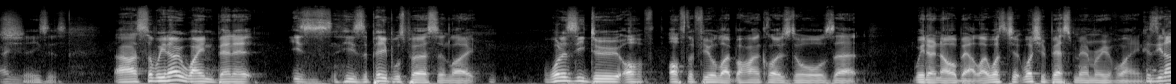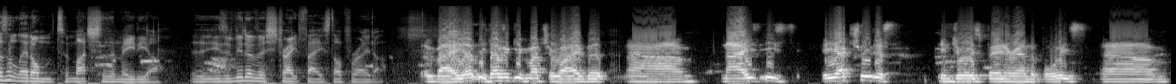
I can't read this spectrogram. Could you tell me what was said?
Jesus. Uh, so we know Wayne Bennett is he's the people's person. Like, what does he do off off the field, like behind closed doors that we don't know about? Like, what's your, what's your best memory of Wayne? because he doesn't let on too much to the media. He's a bit of a straight-faced operator. Mate, he doesn't give much away, but um, no, he's, he's he actually just enjoys being around the boys. Um,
